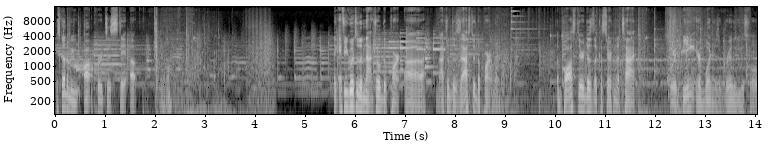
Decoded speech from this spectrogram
it's gonna be awkward to stay up, you know? Like if you go to the natural depart uh natural disaster department, the boss there does like a certain attack where being airborne is really useful.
